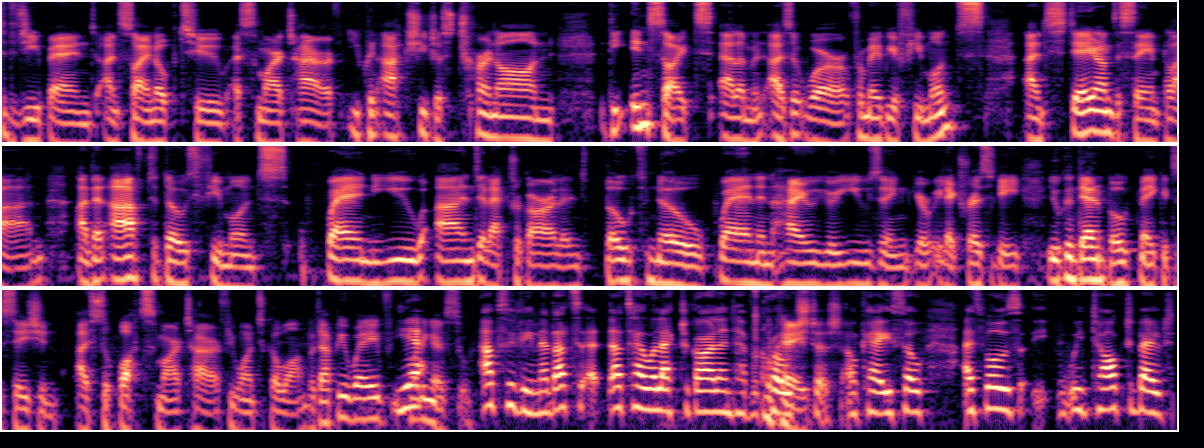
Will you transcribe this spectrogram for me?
to the deep end and sign up to a smart tariff. You can actually just turn on the insights element, as it were, for maybe a few months and stay on the same plan. And then after those few months, when you and Electric Ireland both know when and how you're using your electricity, you can then both make a decision as to what smart tariff you want to go on. Would that be a way of Yeah, putting absolutely. Now that's that's how Electric Ireland have approached it. Okay, so I suppose we talked about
